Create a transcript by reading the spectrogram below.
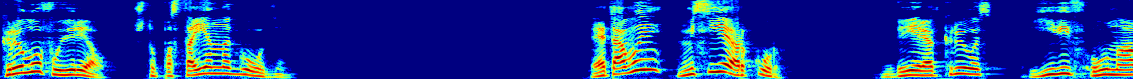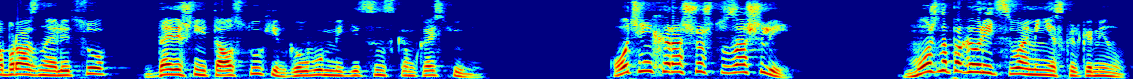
Крылов уверял, что постоянно голоден. «Это вы, месье Аркур?» Дверь открылась, явив лунообразное лицо давешней толстухи в голубом медицинском костюме. «Очень хорошо, что зашли. Можно поговорить с вами несколько минут?»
